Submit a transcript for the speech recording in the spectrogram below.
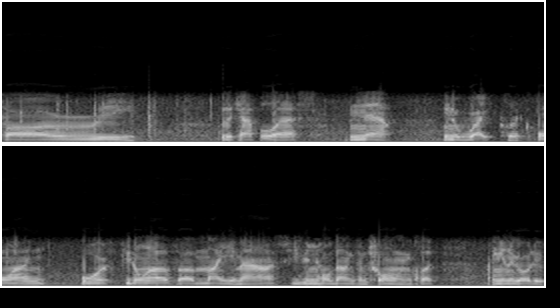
Safari with a capital S. Now, you know, right click on, or if you don't have a Mighty Mouse, you can hold down Control and click. I'm going to go to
